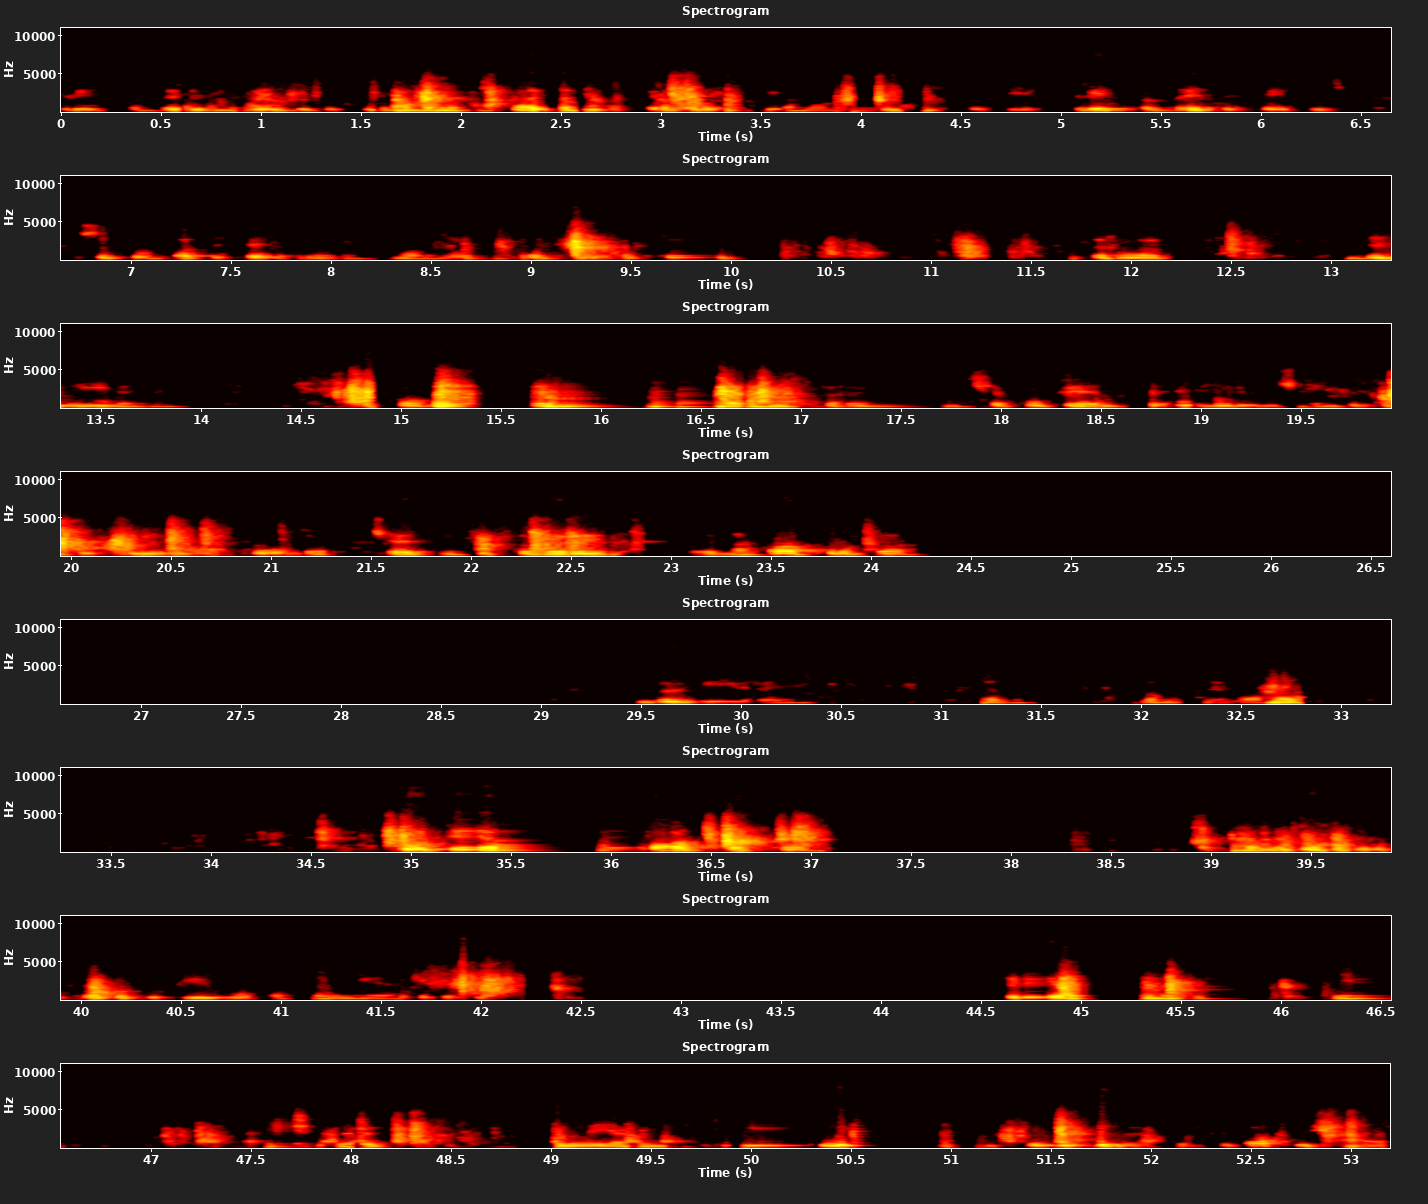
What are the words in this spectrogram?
309 моментів, надано підставі фотографії номер 310 Копія Юрійовича ідентифікаційного коду, учасників товариств, наказ рука довірені. Копія паспорту. Договору про закупівлю, основні матеріальні відповідної кваліфікації, що має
